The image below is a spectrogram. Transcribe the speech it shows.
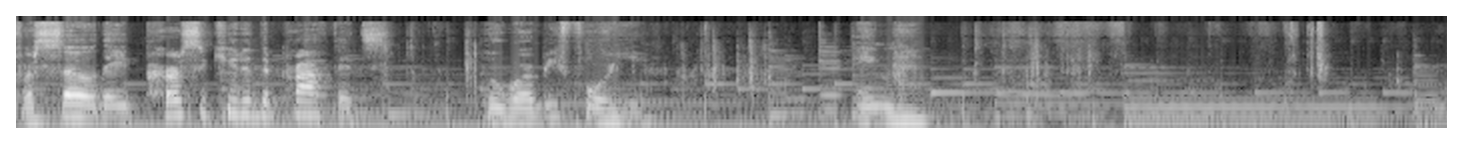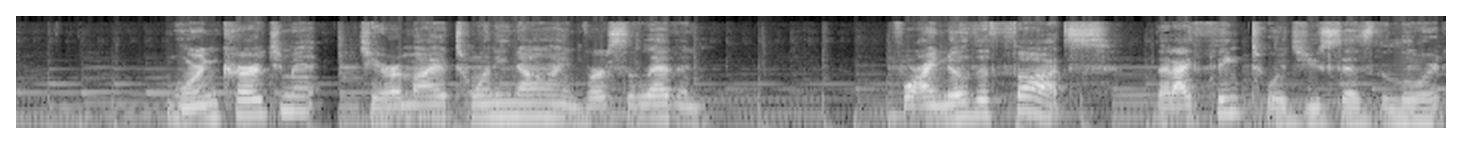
For so they persecuted the prophets who were before you. Amen. More encouragement Jeremiah 29, verse 11. For I know the thoughts that I think towards you, says the Lord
